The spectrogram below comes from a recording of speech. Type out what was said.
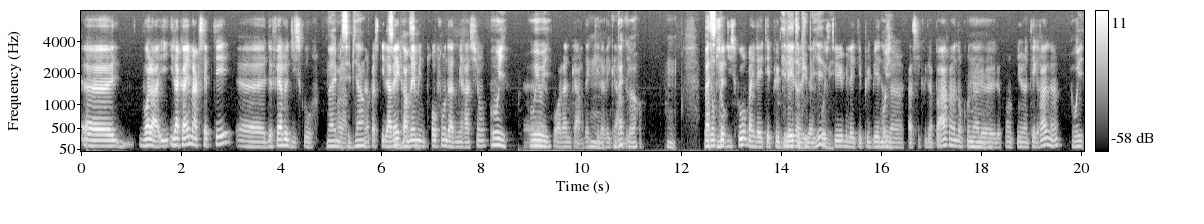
Hein. voilà, il, a quand même accepté de faire le discours. Oui, mais c'est bien. Hein, parce qu'il avait quand même une profonde admiration. Oui oui, euh, oui. pour Alan Kardec qu'il hmm, avait gardé. D'accord. Hmm. Bah, donc ce discours, bah, il a été publié il a été dans publié, il a été publié dans un fascicule à part, hein, donc on a le, hmm. contenu intégral. Hein. Oui.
